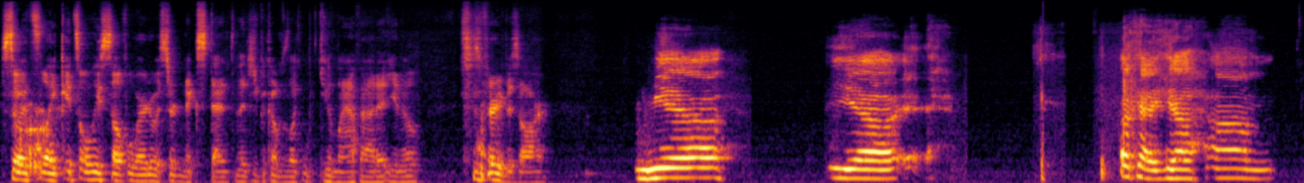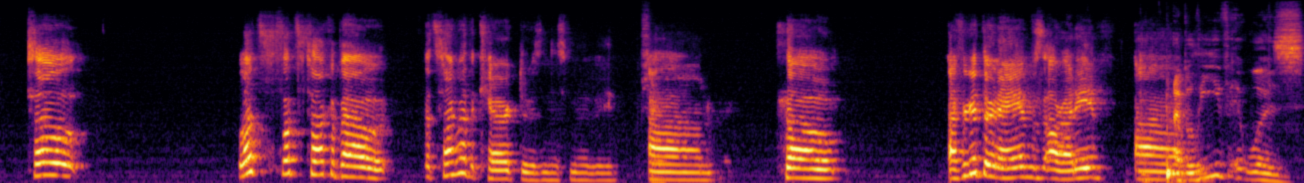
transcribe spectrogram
So it's like it's only self aware to a certain extent and it just becomes like you can laugh at it, you know? It's just very bizarre. yeah. Yeah. Okay. Yeah. Um, so let's let's talk about let's talk about the characters in this movie. Sure. Um, so I forget their names already. Um, I believe it was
